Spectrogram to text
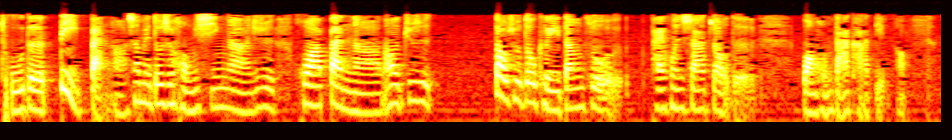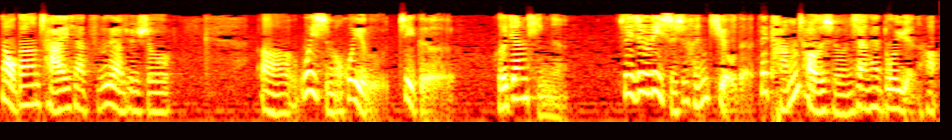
途的地板啊，上面都是红心啊，就是花瓣啊，然后就是。到处都可以当做拍婚纱照的网红打卡点啊！那我刚刚查了一下资料，就是说，呃，为什么会有这个合江亭呢？所以这个历史是很久的，在唐朝的时候，你想想看多远哈！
